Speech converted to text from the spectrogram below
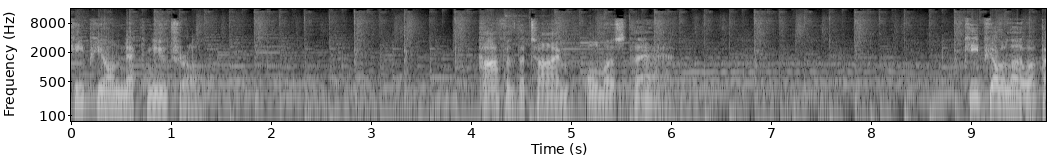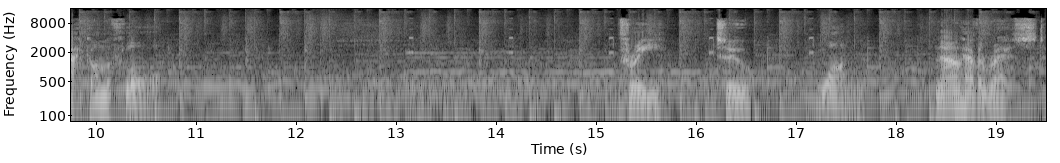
Keep your neck neutral. Half of the time, almost there. Keep your lower back on the floor. 3, 2, 1. Now have a rest.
